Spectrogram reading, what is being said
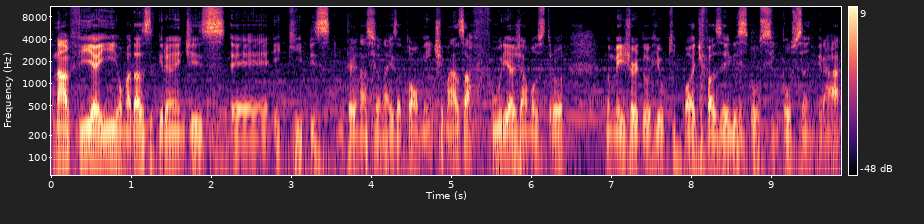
Navi aí, uma das grandes é, equipes internacionais atualmente, mas a Fúria já mostrou no Major do Rio que pode fazer eles ou Simple sangrar.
